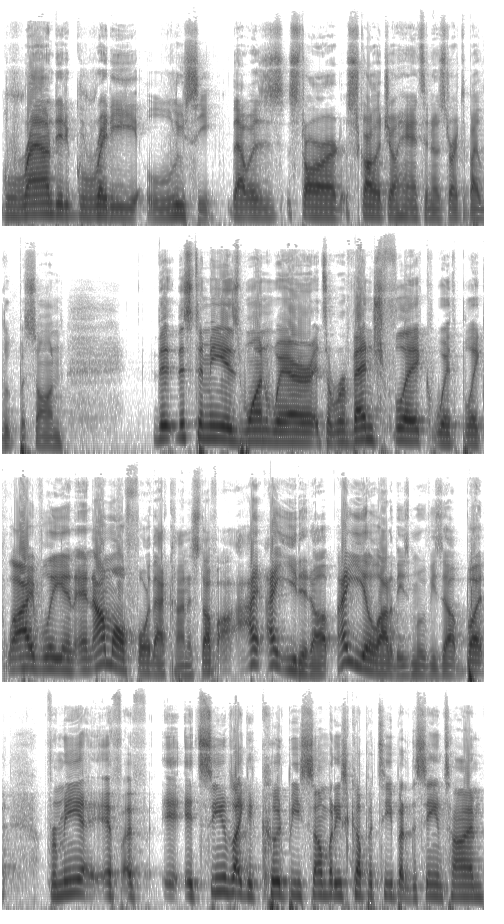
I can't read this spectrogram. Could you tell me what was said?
grounded, gritty Lucy that was starred Scarlett Johansson. It was directed by Luc Besson. This to me is one where it's a revenge flick with Blake Lively, and, and I'm all for that kind of stuff. I, I eat it up. I eat a lot of these movies up, but for me, if, if it seems like it could be somebody's cup of tea, but at the same time,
